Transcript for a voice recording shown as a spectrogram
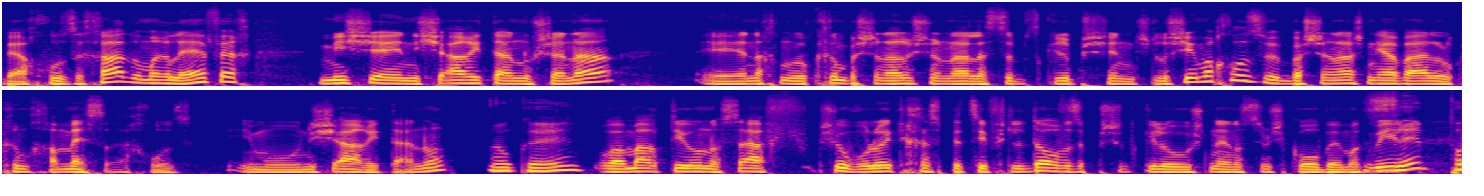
באחוז אחד, הוא אומר להפך, מי שנשאר איתנו שנה, אנחנו לוקחים בשנה הראשונה ל subscription 30 אחוז, ובשנה השנייה והלאה לוקחים 15 אחוז, אם הוא נשאר איתנו. אוקיי. הוא אמר טיעון נוסף, שוב, הוא לא התייחס ספציפית לדורוב, וזה פשוט כאילו שני נושאים שקרו במקביל. זה פה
